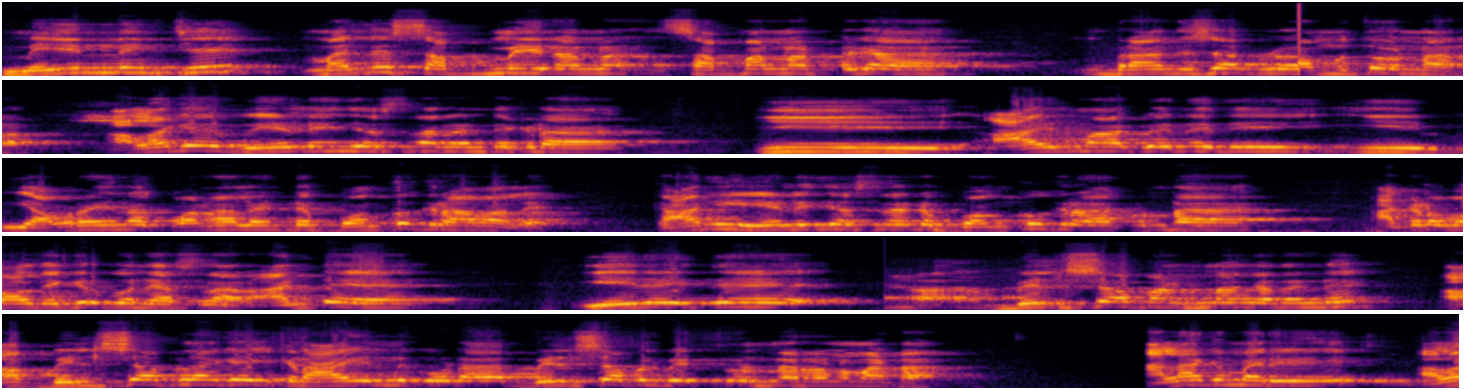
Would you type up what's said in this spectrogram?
మెయిన్ నుంచి మళ్ళీ సబ్ మెయిన్ అన్న సబ్ అన్నట్టుగా బ్రాంది షాపులు అమ్ముతూ ఉన్నారు? అలాగే వీళ్ళు ఏం చేస్తున్నారంటే ఇక్కడ ఈ ఆయిల్ మాఫీ అనేది ఈ ఎవరైనా కొనాలంటే బంకుకి రావాలి. కానీ వీళ్ళు ఏం చేస్తున్నారంటే బంకుకి రాకుండా అక్కడ వాళ్ళ దగ్గర కొనేస్తున్నారు. అంటే ఏదైతే బెల్ట్ షాప్ అంటున్నాం కదండి ఆ బెల్ట్ షాప్ లాగే ఇక్కడ ఆయిల్ కూడా బెల్ట్ షాపులు పెట్టుకుంటున్నారు అన్నమాట అలాగే మరి అలా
